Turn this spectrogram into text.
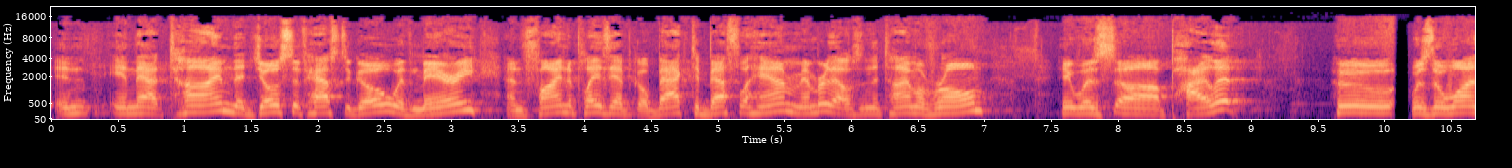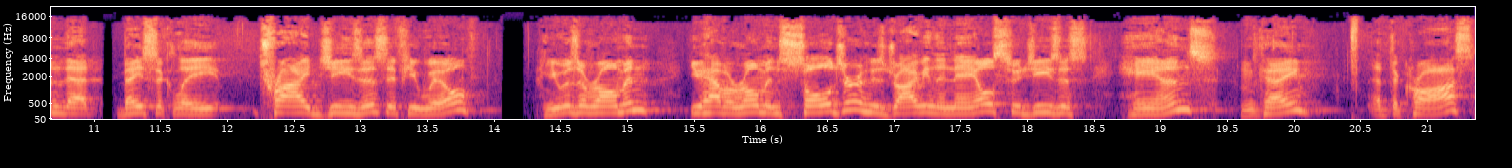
in, in that time that Joseph has to go with Mary and find a place. They have to go back to Bethlehem. Remember, that was in the time of Rome. It was uh, Pilate who was the one that basically tried Jesus, if you will. He was a Roman. You have a Roman soldier who's driving the nails through Jesus' hands, okay, at the cross.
